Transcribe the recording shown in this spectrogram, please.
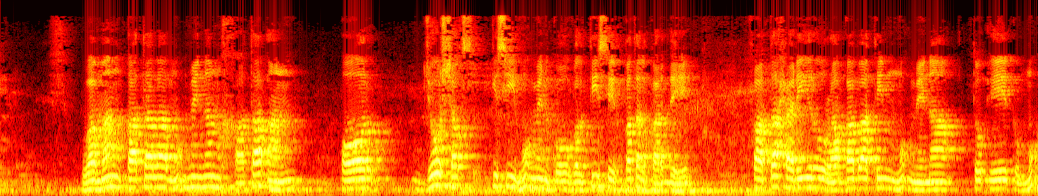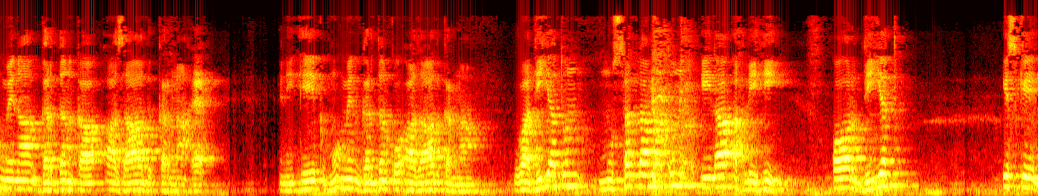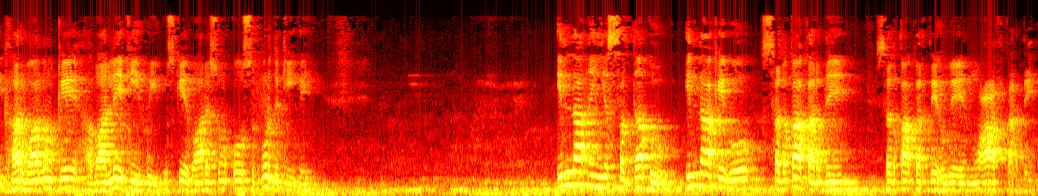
ومن قتل مؤمنا خطا اور جو شخص کسی مومن کو غلطی سے قتل کر دے فتحریر رقبات مؤمنہ تو ایک مؤمنہ گردن کا آزاد کرنا ہے۔ یعنی ایک مؤمن گردن کو آزاد کرنا۔ ودیت مسلمت الى اہلی اور دیت اس کے گھر والوں کے حوالے کی ہوئی، اس کے وارثوں کو سپرد کی گئی۔ اللہ صدق اللہ کے وہ صدقہ کر دیں، صدقہ کرتے ہوئے معاف کر دیں۔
